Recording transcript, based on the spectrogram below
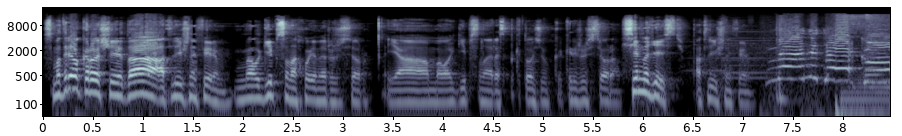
Смотрел, короче, да, отличный фильм. Мел Гибсон охуенный режиссер. Я Мела Гибсона респектозю как режиссера. 7 на 10. Отличный фильм. На недельку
